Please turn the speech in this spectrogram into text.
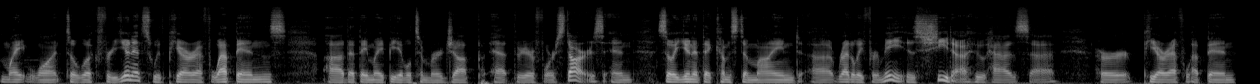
might want to look for units with PRF weapons uh, that they might be able to merge up at three or four stars. And so a unit that comes to mind uh, readily for me is Sheeta, who has uh, her PRF weapon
